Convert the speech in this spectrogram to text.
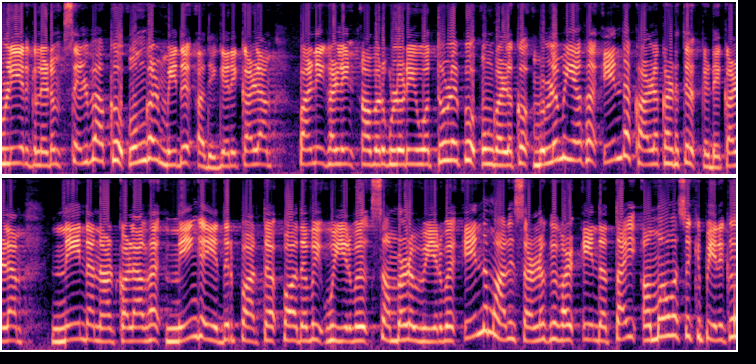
ஊழியர்களிடம் செல்வாக்கு உங்கள் மீது அதிகரிக்கலாம். பணிகளின் அவர்களுடைய ஒத்துழைப்பு உங்களுக்கு முழுமையாக இந்த காலகட்டத்தில் கிடைக்கலாம். நீண்ட நாட்களாக நீங்க எதிர்பார்த்த பதவி உயர்வு சம்பள உயர்வு இந்த மாதிரி சலுகைகள் இந்த தை அமாவாசைக்கு பிறகு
